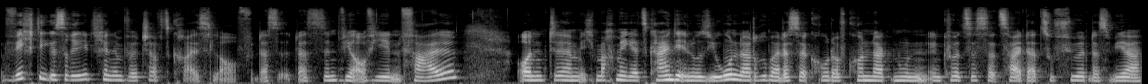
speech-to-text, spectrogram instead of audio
wichtiges Rädchen im Wirtschaftskreislauf. Das, das sind wir auf jeden Fall. Und ähm, ich mache mir jetzt keine Illusion darüber, dass der Code of Conduct nun in kürzester Zeit dazu führt, dass wir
